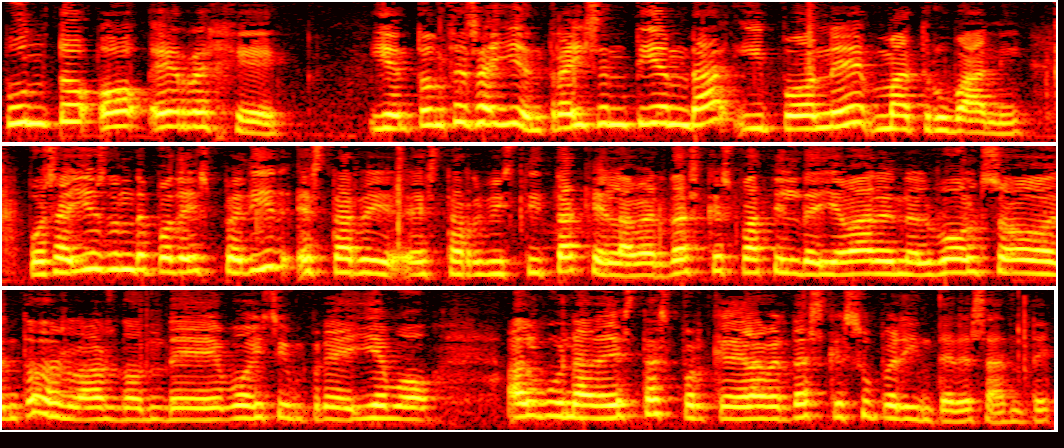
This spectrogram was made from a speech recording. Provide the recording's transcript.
www.amma-spain.org. Y entonces ahí entráis en tienda y pone Matrubani. Pues ahí es donde podéis pedir esta, esta revistita que la verdad es que es fácil de llevar en el bolso, en todos lados donde voy siempre llevo alguna de estas porque la verdad es que es súper interesante.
